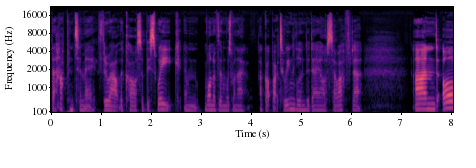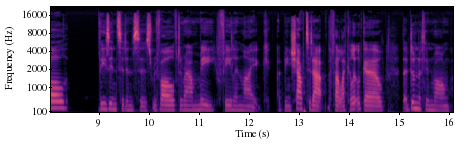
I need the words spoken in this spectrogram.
that happened to me throughout the course of this week. And one of them was when I, I got back to England a day or so after. And all these incidences revolved around me feeling like I'd been shouted at, I felt like a little girl that had done nothing wrong,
